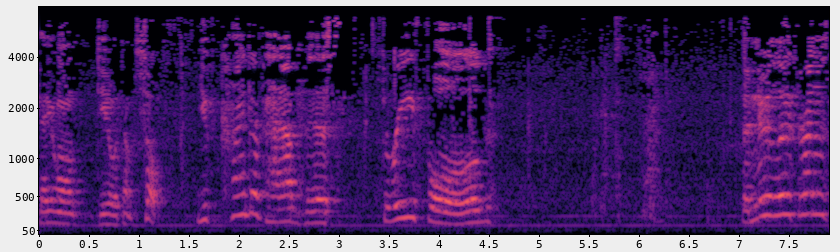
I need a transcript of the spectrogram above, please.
they won't deal with them. So you kind of have this threefold. The New Lutherans,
